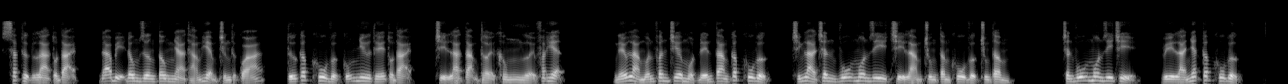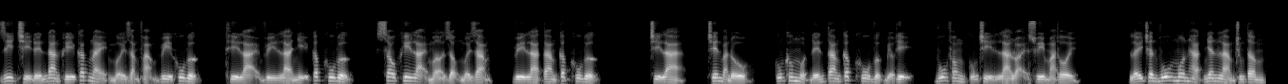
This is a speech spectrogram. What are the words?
xác thực là tồn tại, đã bị đông dương tông nhà thám hiểm chứng thực quá, tứ cấp khu vực cũng như thế tồn tại, chỉ là tạm thời không người phát hiện. Nếu là muốn phân chia một đến tam cấp khu vực, chính là chân vũ môn di chỉ làm trung tâm khu vực trung tâm. Chân vũ môn di chỉ, vì là nhất cấp khu vực, di chỉ đến đan khí các này mười dặm phạm vi khu vực, thì lại vì là nhị cấp khu vực, sau khi lại mở rộng mười dặm, vì là tam cấp khu vực. Chỉ là, trên bản đồ, cũng không một đến tam cấp khu vực biểu thị, vũ phong cũng chỉ là loại suy mà thôi. Lấy chân vũ môn hạt nhân làm trung tâm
